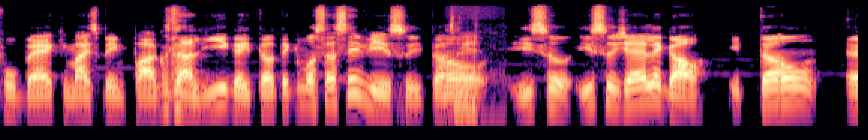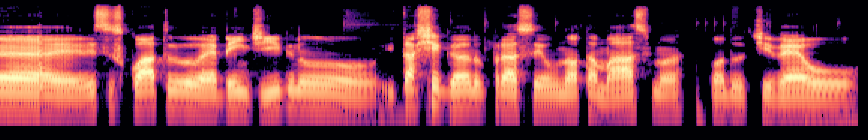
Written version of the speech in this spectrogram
fullback mais bem pago da liga, então tem que mostrar serviço. Então É. isso isso já é legal. Então é, esses quatro é bem digno e tá chegando para ser um nota máxima quando tiver o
